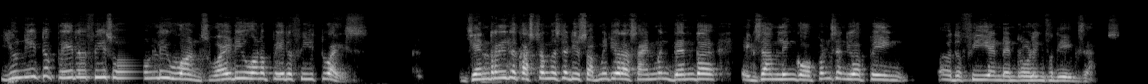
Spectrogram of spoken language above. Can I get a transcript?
you need to pay the fees only once. Why do you want to pay the fee twice? Generally, the custom is that you submit your assignment, then the exam link opens and you are paying uh, the fee and enrolling for the exams.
